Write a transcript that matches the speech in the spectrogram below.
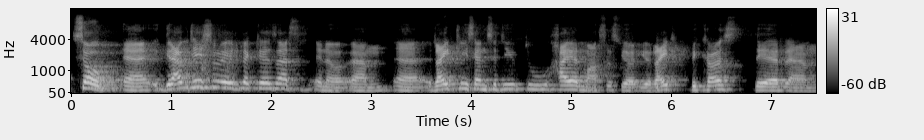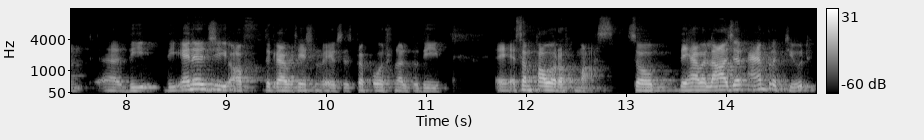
So uh, gravitational wave detectors are, you know, um, uh, rightly sensitive to higher masses. You're, you're right because they're um, uh, the the energy of the gravitational waves is proportional to the uh, some power of mass. So they have a larger amplitude.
